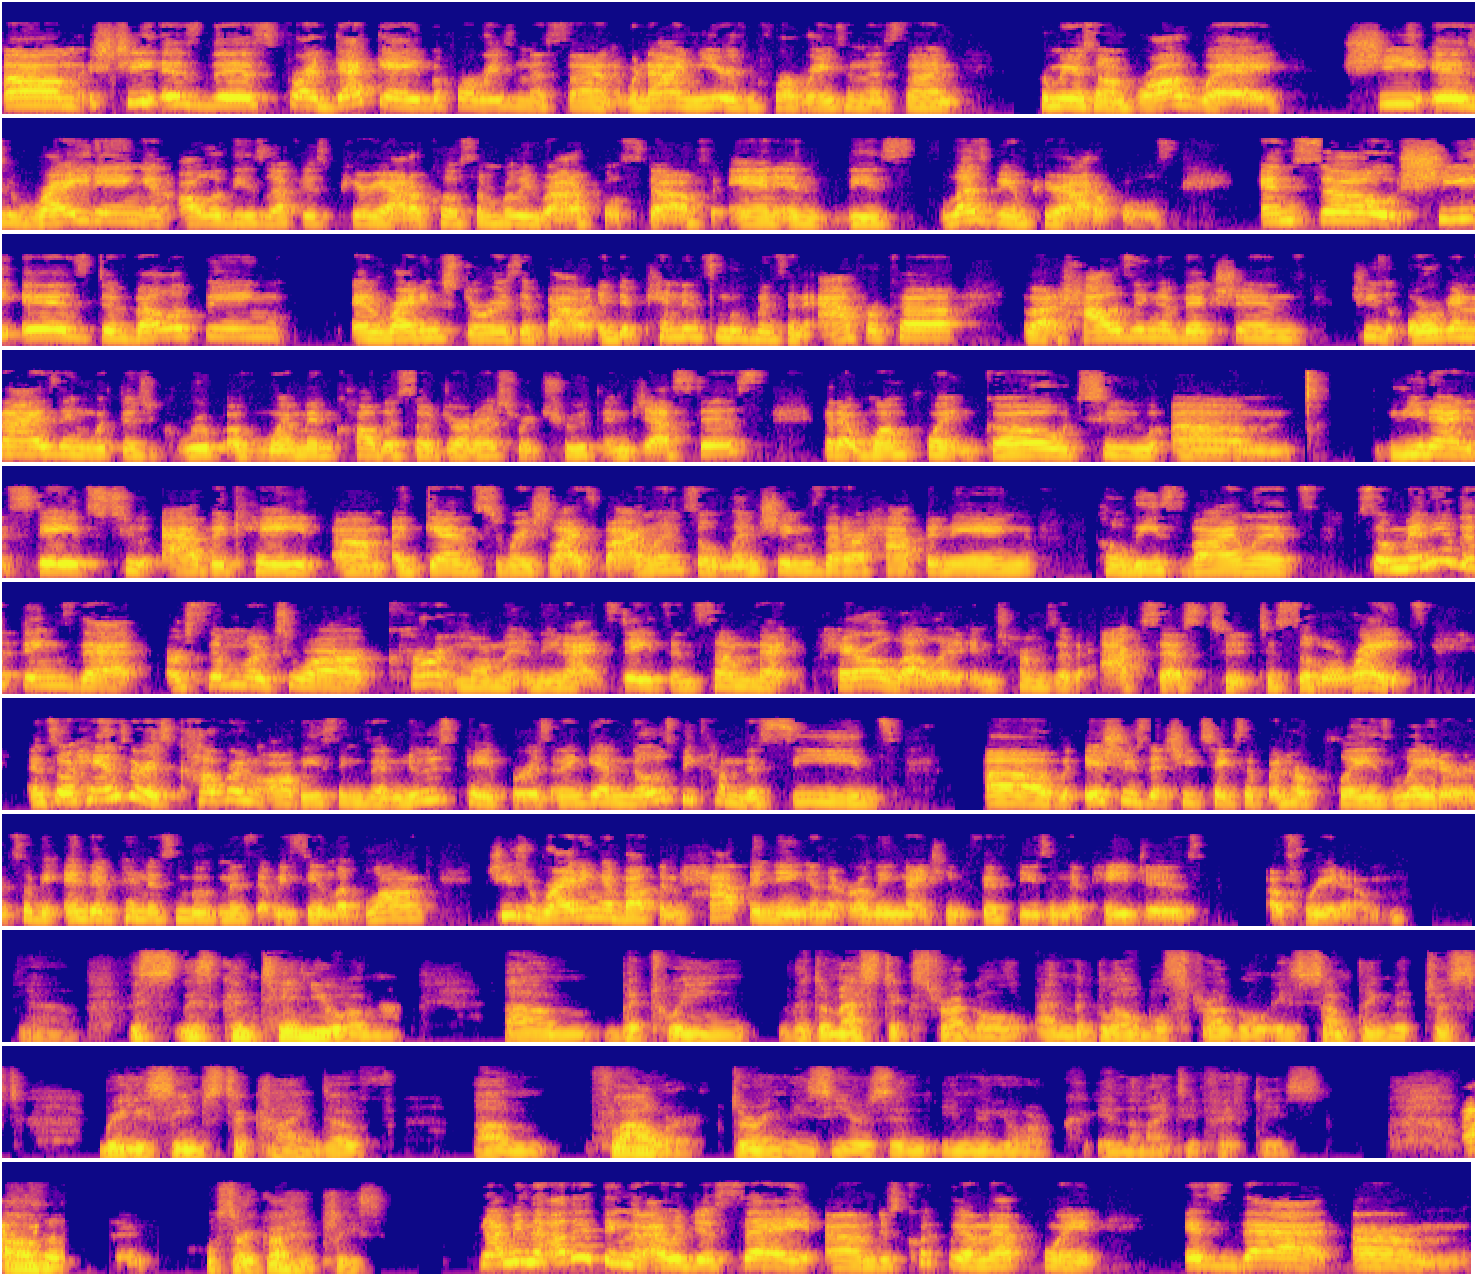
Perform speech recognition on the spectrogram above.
Um, she is this for a decade before Raisin in the Sun, or nine years before Raisin in the Sun premieres on Broadway she is writing in all of these leftist periodicals some really radical stuff and in these lesbian periodicals. And so she is developing and writing stories about independence movements in Africa, about housing evictions. She's organizing with this group of women called the Sojourners for Truth and Justice that at one point go to um, the United States to advocate um, against racialized violence, so lynchings that are happening, police violence. So many of the things that are similar to our current moment in the United States and some that parallel it in terms of access to, to civil rights. And so Hansberry is covering all these things in newspapers. And again, those become the seeds of issues that she takes up in her plays later. And so the independence movements that we see in Les Blancs, she's writing about them happening in the early 1950s in the pages of Freedom. Yeah, this this continuum um, between the domestic struggle and the global struggle is something that just really seems to kind of um, flower during these years in, in New York in the 1950s. Absolutely. Um, oh, sorry, go ahead, please. No, I mean, the other thing that I would just say, um, just quickly on that point, is that, um,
